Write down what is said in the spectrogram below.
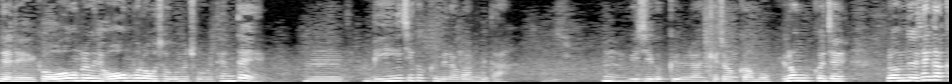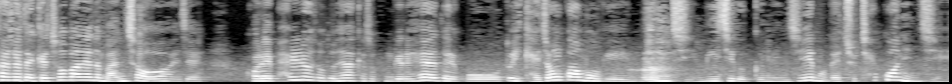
네네. 이거 어음을 그냥 어음으로 적으면 좋을 텐데, 음, 미지급금이라고 합니다. 음, 미지급금이란 계정 과목. 이런 거 이제, 여러분들 생각하셔야 될 게 초반에는 많죠. 이제, 거래 판료소도 생각해서 분개를 해야 되고, 또 이 계정 과목이 뭔지, 미지급금인지, 뭐 매출 채권인지.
